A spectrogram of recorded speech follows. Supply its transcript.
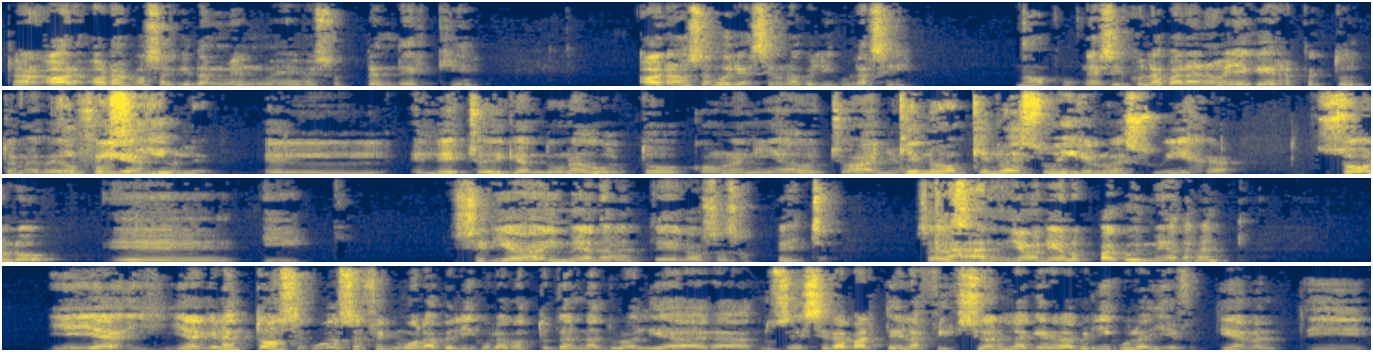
Claro, ahora, otra cosa que también me, me sorprende es que ahora no se podría hacer una película así. No, pues, Es decir, con la paranoia que hay respecto al tema de pedofilia, imposible. El, el hecho de que ande un adulto con una niña de 8 años, Que no, que no es su hijo. que no es su hija, solo, eh, y sería inmediatamente causa sospecha. O sea, Claro. se- llamaría a los pacos inmediatamente. Y, ella- y en aquel entonces, bueno, se filmó la película con total naturalidad, era, no sé si era parte de la ficción en la que era la película, y efectivamente, y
